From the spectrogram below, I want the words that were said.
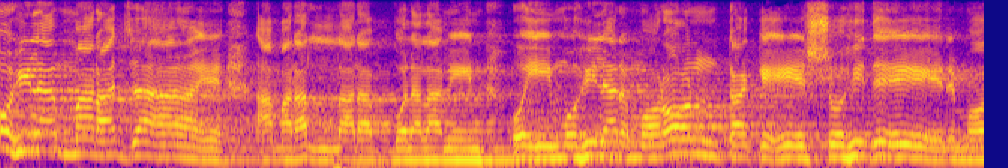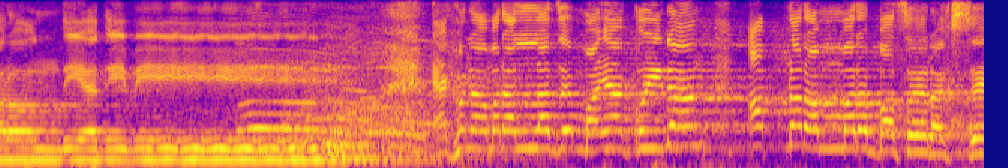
মহিলা মারা যায়, আমার আল্লাহ রাব্বুল আলামিন ওই মহিলার মরণটাকে শহীদের মরণ দিয়ে দিবি। এখন আমার আল্লাহ যে মায়া কইরা আপনার আম্মারে বাঁচায় রাখছে,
